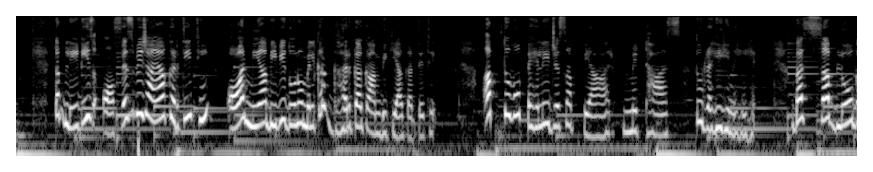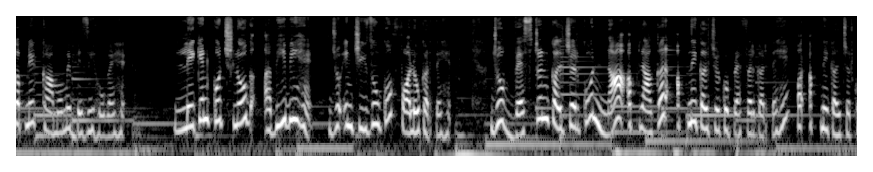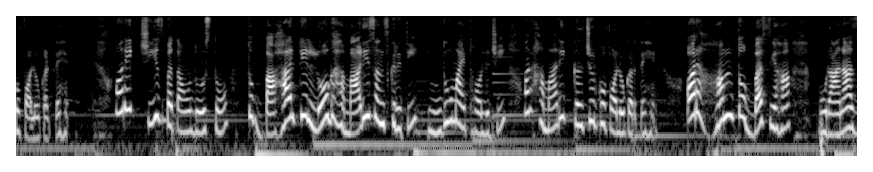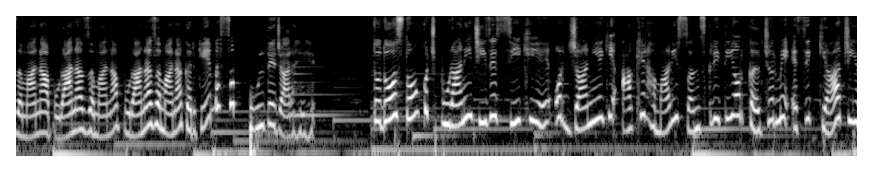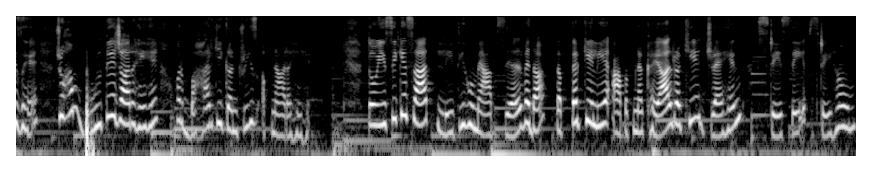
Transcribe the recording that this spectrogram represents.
तब लेडीज़ ऑफ़िस भी जाया करती थी और मियाँ बीवी दोनों मिलकर घर का काम भी किया करते थे। अब तो वो पहले जैसा प्यार, मिठास तो रही ही नहीं है। बस सब लोग अपने कामों में बिज़ी हो गए हैं। लेकिन कुछ लोग अभी भी हैं जो इन चीज़ों को फॉलो करते हैं, जो वेस्टर्न कल्चर को ना अपनाकर अपने कल्चर को प्रेफर करते हैं और अपने कल्चर को फॉलो करते हैं। और एक चीज़ बताऊँ दोस्तों तो बाहर के लोग हमारी संस्कृति, हिंदू माइथोलॉजी और हमारे कल्चर को फॉलो करते हैं और हम तो बस यहाँ पुराना जमाना पुराना जमाना पुराना जमाना करके बस सब भूलते जा रहे हैं। तो दोस्तों, कुछ पुरानी चीज़ें सीखिए और जानिए कि आखिर हमारी संस्कृति और कल्चर में ऐसी क्या चीज़ है जो हम भूलते जा रहे हैं और बाहर की कंट्रीज़ अपना रही हैं। तो इसी के साथ लेती हूँ मैं आपसे अलविदा। तब तक के लिए आप अपना ख्याल रखिए। जय Hind. Stay safe stay home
